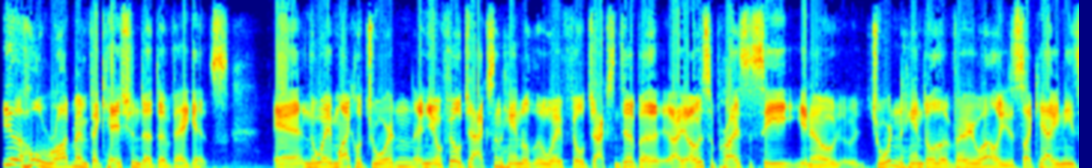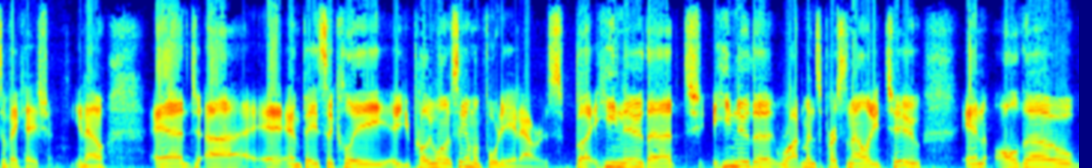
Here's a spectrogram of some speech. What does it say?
Yeah, the whole Rodman vacation to, to Vegas and the way Michael Jordan and you know Phil Jackson handled it the way Phil Jackson did, but I, I was surprised to see you know Jordan handled it very well. He's like, yeah, he needs a vacation, you know, and uh, and basically you probably won't see him in 48 hours, but he knew that he knew that Rodman's personality too, and although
